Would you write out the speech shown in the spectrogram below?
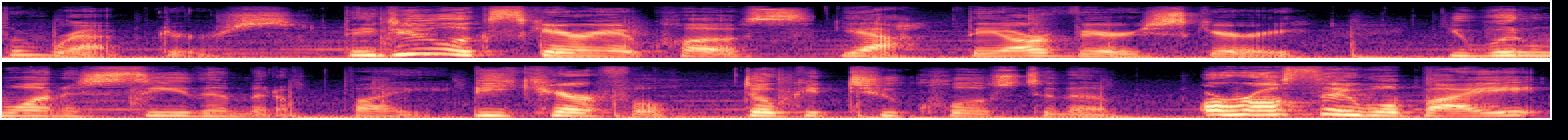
the raptors. They do look scary up close. Yeah, they are very scary. You wouldn't want to see them in a fight. Be careful. Don't get too close to them, or else they will bite.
